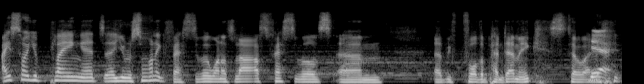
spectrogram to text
I saw you playing at uh, Eurosonic Festival, one of the last festivals um, uh, before the pandemic. So yeah, I,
